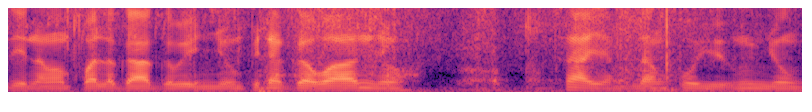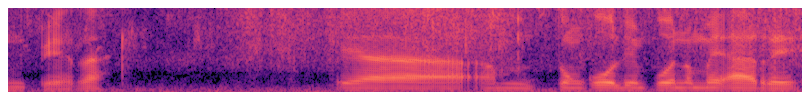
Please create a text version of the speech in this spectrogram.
di naman pala gagawin yung pinagawa nyo sayang lang po yung yung pera. Kaya ang tungkulin po ng may-ari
